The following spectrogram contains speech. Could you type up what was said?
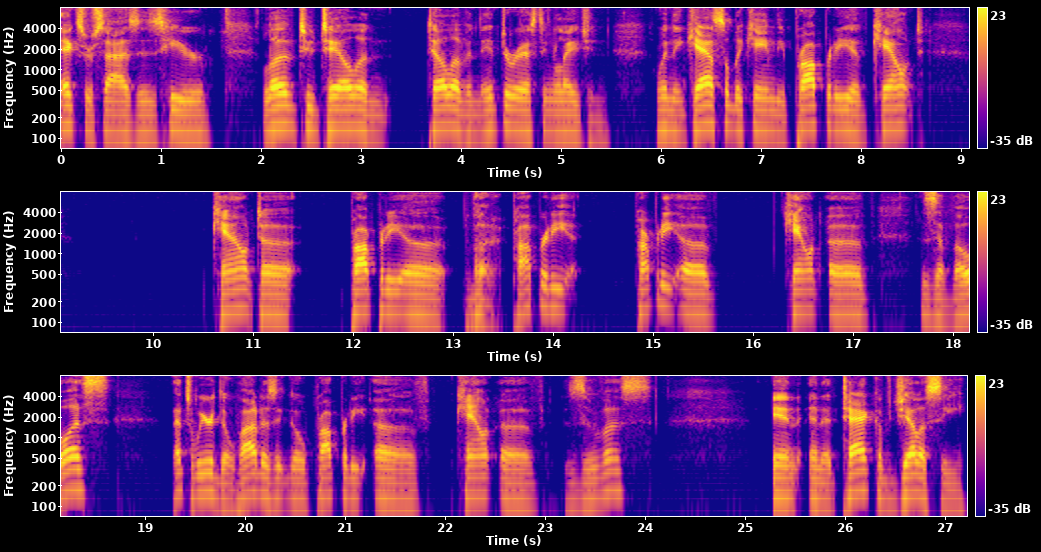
exercises here, love to tell and tell of an interesting legend. When the castle became the property of Count Count uh, property uh property property of Count of Zavoas. That's weird though. Why does it go property of Count of Zuvas? In an attack of jealousy,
